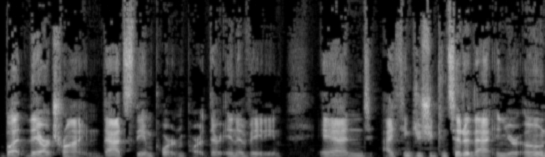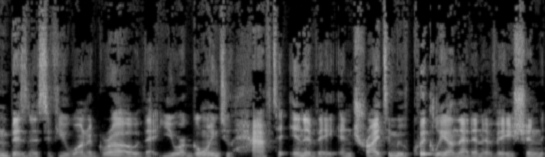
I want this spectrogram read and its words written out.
But they are trying. That's the important part. They're innovating. And i think you should consider that in your own business if you want to grow that you are going to have to innovate and try to move quickly on that innovation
